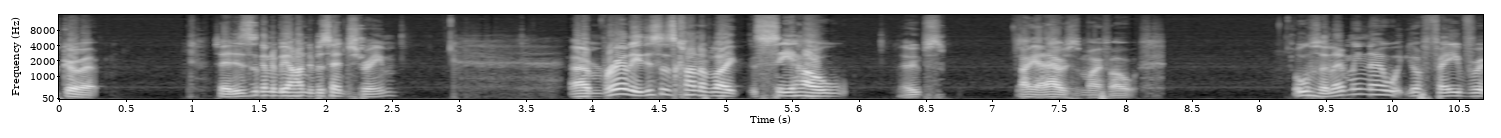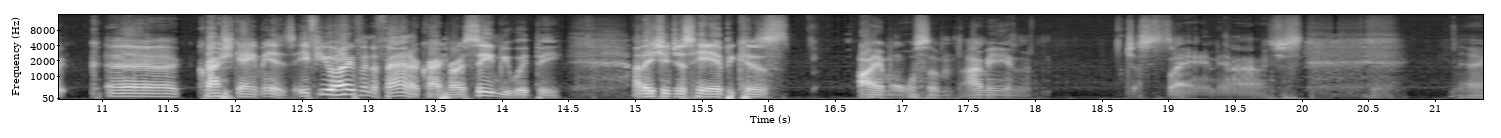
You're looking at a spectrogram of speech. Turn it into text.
Screw it. So this is going to be 100% stream. Um, really, this is kind of like, see how... Oops. Oh yeah, that was my fault. Also, let me know what your favourite uh, Crash game is. If you are even a fan of Crash, I assume you would be. And they should just hear because I am awesome. I mean, just saying, you know, just, you know.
